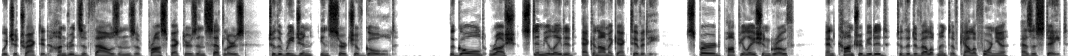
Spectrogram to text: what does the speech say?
which attracted hundreds of thousands of prospectors and settlers to the region in search of gold. The gold rush stimulated economic activity, spurred population growth, and contributed to the development of California as a state.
